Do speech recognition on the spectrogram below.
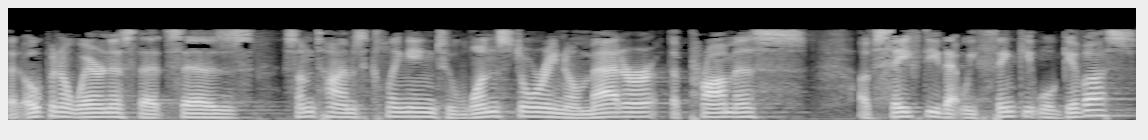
that open awareness that says sometimes clinging to one story no matter the promise of safety that we think it will give us,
